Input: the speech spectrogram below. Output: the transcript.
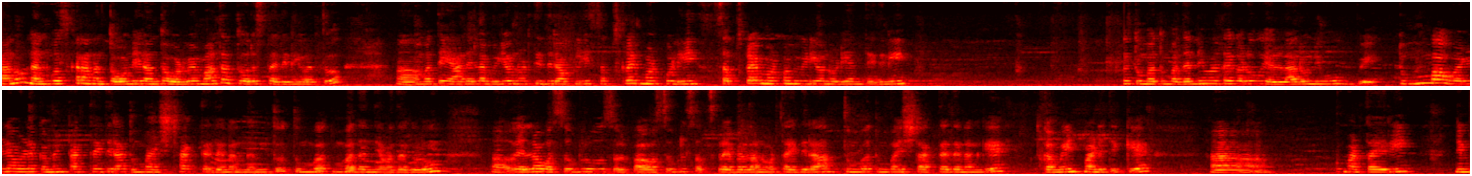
ನಾನು ನನಗೋಸ್ಕರ ನಾನು ತೊಗೊಂಡಿರೋಂಥ ಒಡವೆ ಮಾತ್ರ ತೋರಿಸ್ತಾ ಇದ್ದೀನಿ ಇವತ್ತು. ಮತ್ತು ಯಾರೆಲ್ಲ ವಿಡಿಯೋ ನೋಡ್ತಿದ್ದೀರಾ ಪ್ಲೀಸ್ ಸಬ್ಸ್ಕ್ರೈಬ್ ಮಾಡ್ಕೊಳ್ಳಿ ಸಬ್ಸ್ಕ್ರೈಬ್ ಮಾಡ್ಕೊಂಡು ವಿಡಿಯೋ ನೋಡಿ ಅಂತ ಇದ್ದೀನಿ. ತುಂಬ ತುಂಬ ಧನ್ಯವಾದಗಳು. ಎಲ್ಲರೂ ನೀವು ತುಂಬ ಒಳ್ಳೆ ಒಳ್ಳೆ ಕಮೆಂಟ್ ಆಗ್ತಾ ಇದ್ದೀರಾ, ತುಂಬ ಇಷ್ಟ ಆಗ್ತಾ ಇದೆ ನನಗಂತೂ ತುಂಬ ತುಂಬ ಧನ್ಯವಾದಗಳು. ಎಲ್ಲ ಹೊಸೊಬ್ರು ಸ್ವಲ್ಪ ಹೊಸೊಬ್ರು ಸಬ್ಸ್ಕ್ರೈಬ್ ಎಲ್ಲ ನೋಡ್ತಾ ಇದ್ದೀರಾ, ತುಂಬ ತುಂಬ ಇಷ್ಟ ಆಗ್ತಾ ಇದೆ ನನಗೆ. ಕಮೆಂಟ್ ಮಾಡಿದ್ದಕ್ಕೆ ಮಾಡ್ತಾ ಇರಿ. ನಿಮ್ಮ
